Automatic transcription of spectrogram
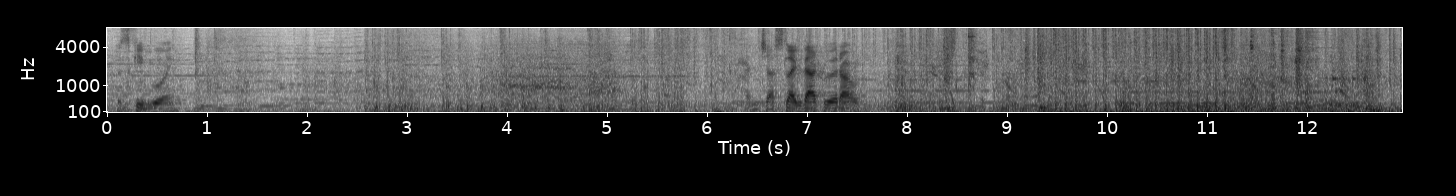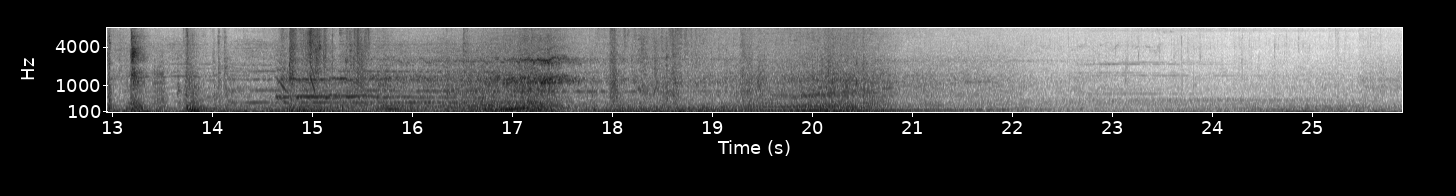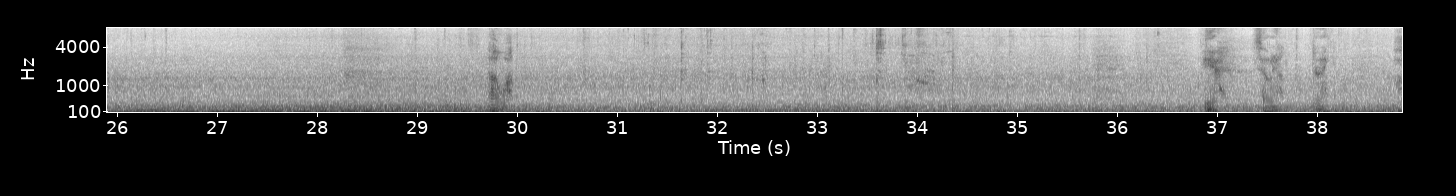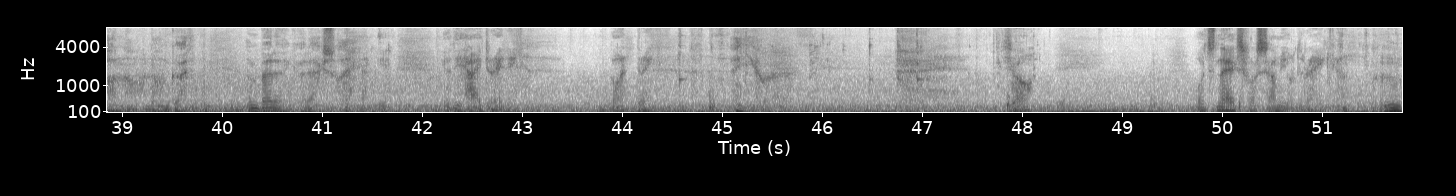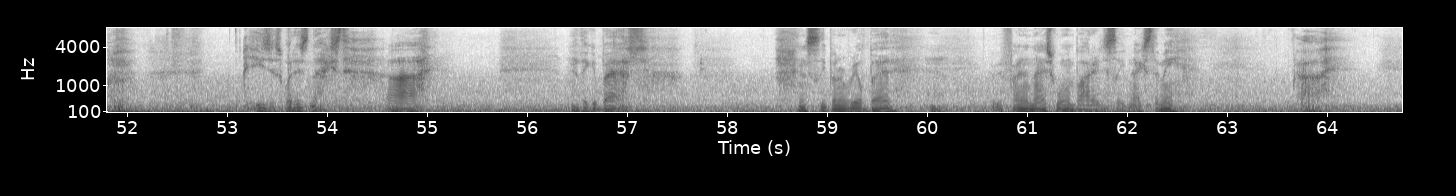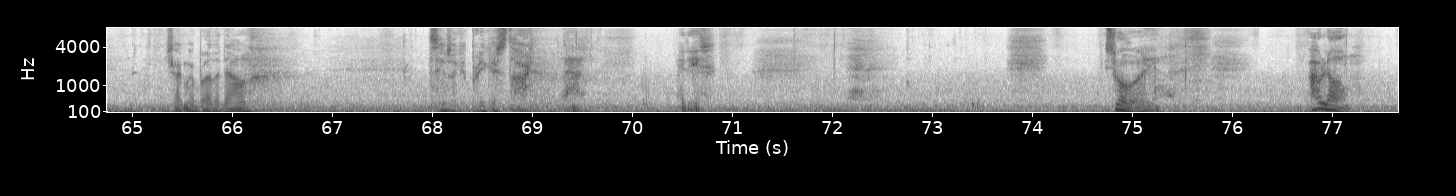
Let's keep going. Just like that, we're out. Agua. Here, Samuel, drink. Oh, no, no, I'm good. I'm better than good, actually. You- You're dehydrated. Go on, drink. Thank you. So, what's next for Samuel Drake? Huh? Jesus, what is next? Uh, I'm gonna take a bath. I'm gonna sleep in a real bed. Maybe find a nice warm body to sleep next to me. Uh, track my brother down. Seems like a pretty good start. It is. So, uh, how long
